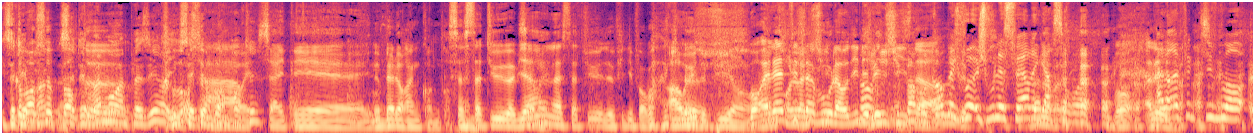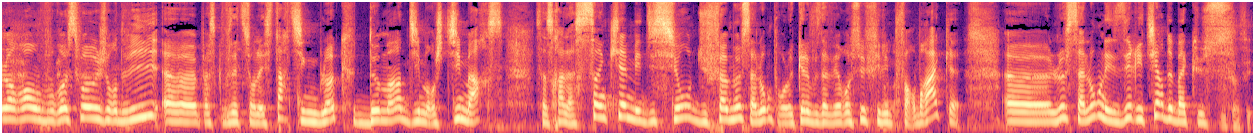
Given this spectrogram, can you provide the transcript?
C'était Comment vra- se porte, c'était vraiment euh, un plaisir. comment Il bien porte- Ah ça a été euh, une belle rencontre. Sa statue va bien, la statue de Philippe Forbrac Ah oui, Euh, depuis. euh, Bon, on- Hélène, c'est à vous, là, on dit des je bêtises, là. Non, mais je vous, je vous laisse faire, les garçons. Bon, allez. Alors effectivement, Laurent, on vous reçoit aujourd'hui euh, parce que vous êtes sur les starting blocks. Demain, dimanche 10 mars, ça sera la cinquième édition du fameux salon pour lequel vous avez reçu Philippe Forbrac, euh, le salon Les Héritières de Bacchus. Tout à fait.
